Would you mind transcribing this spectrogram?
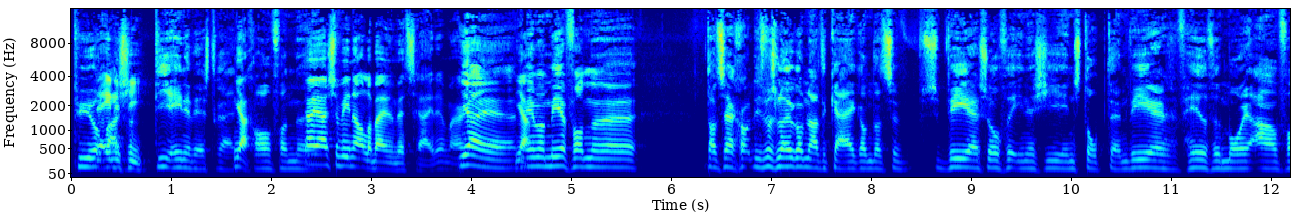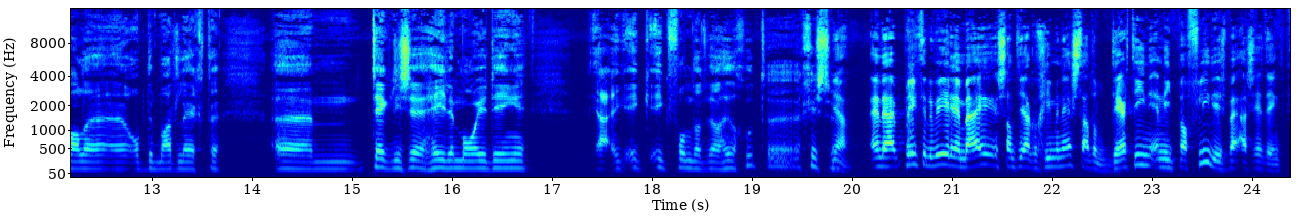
puur de energie. die ene wedstrijd. Ja. Gewoon van, Nou ja, ze winnen allebei hun wedstrijden. Maar... Ja, ja, ja. Nee, maar meer van. dat zij, gewoon- dit was leuk om naar te kijken, omdat ze weer zoveel energie in stopten. En weer heel veel mooie aanvallen op de mat legden. Ehm, technische, hele mooie dingen. Ja, ik, ik, ik vond dat wel heel goed eh, gisteren. Ja. En hij prikte er weer een bij. Santiago Jiménez staat op 13. En die Pavlidis bij AZ denkt,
